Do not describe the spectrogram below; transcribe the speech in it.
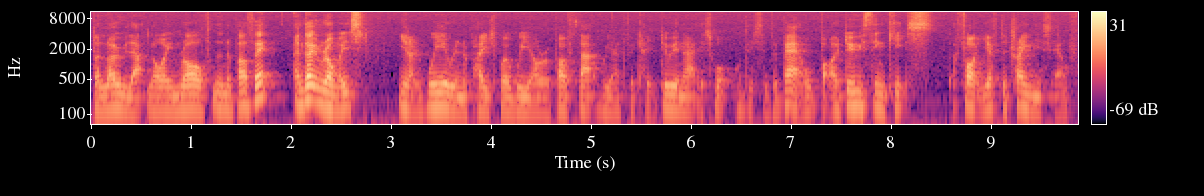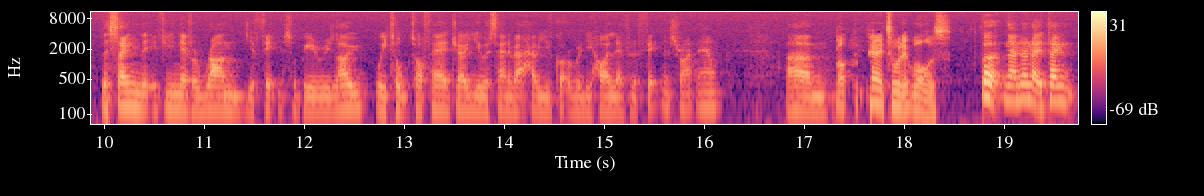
below that line rather than above it. And don't get wrong, it's you know we're in a place where we are above that. We advocate doing that. It's what all this is about. But I do think it's a fight. You have to train yourself. The same that if you never run, your fitness will be really low. We talked off air, Joe. You were saying about how you've got a really high level of fitness right now. Um, well, compared to what it was. But no, no, no. Don't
